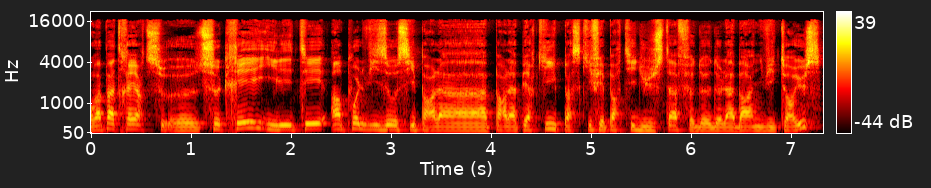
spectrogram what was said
On va pas trahir de euh, secret, il était un poil visé aussi par la par la Perquis parce qu'il fait partie du staff de, la Bahrain Victorious,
